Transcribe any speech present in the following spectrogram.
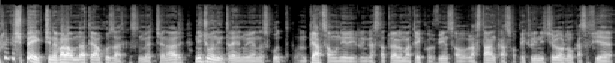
cred că și pe ei cineva la un moment dat i-a acuzat că sunt mercenari. Niciunul dintre ei nu e născut în piața Unirii, lângă statuia lui Matei Corvin sau la Stanca sau pe clinicilor, nu ca să fie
